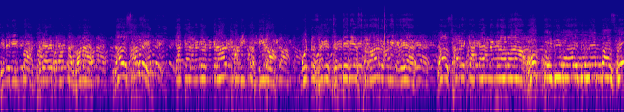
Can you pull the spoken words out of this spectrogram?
ਜਿਹਨੇ ਵੀਰ ਭਾਰਤ ਵਾਲੇ ਬੜਾ ਧੰਨਵਾਦ ਹੈ। ਲਓ ਸਾਹਮਣੇ, ਕਾਕਾ ਨਗਰ ਕਰਾਰ ਖਾਂ ਦੀ ਧਰਤੀ ਦਾ ਮੋਟਰਸਾਈਕਲ ਜਿੱਤੇ ਵੀ ਸਨਮਾਨ ਵਿੱਚ ਵੀ ਮਿਲੇ ਆ ਲਓ ਸਾਹਮਣੇ ਕਾਕਾ ਨਗਰਾਂ ਵਾਲਾ ਹੋਰ ਕੋਈ ਵੀ ਬਾਲ ਇਧਰਲੇ ਪਾਸੇ।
